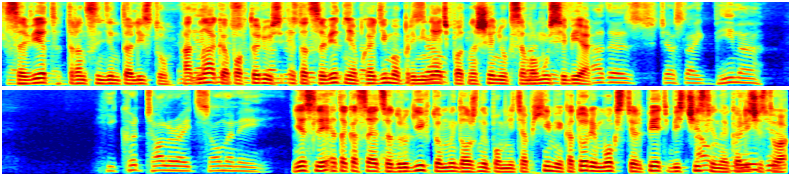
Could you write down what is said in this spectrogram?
Совет трансценденталисту. Однако, повторюсь, этот совет необходимо применять по отношению к самому себе. Если это касается других, то мы должны помнить об Химе, который мог стерпеть бесчисленное количество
